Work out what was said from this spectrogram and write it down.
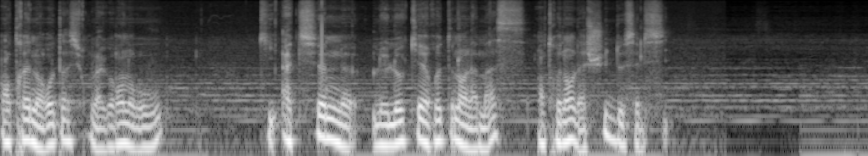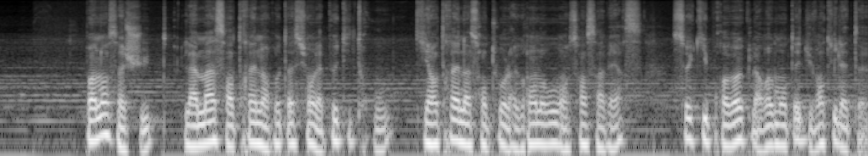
entraîne en rotation la grande roue qui actionne le loquet retenant la masse, entraînant la chute de celle-ci. Pendant sa chute, la masse entraîne en rotation la petite roue, qui entraîne à son tour la grande roue en sens inverse, ce qui provoque la remontée du ventilateur.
